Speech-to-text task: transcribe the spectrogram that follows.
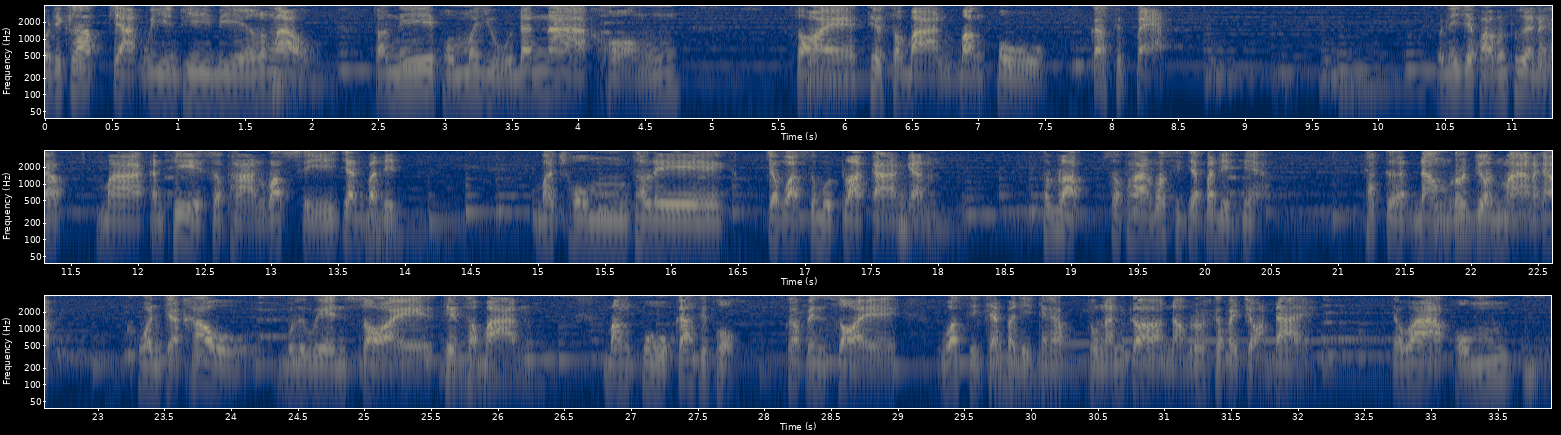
สวัสดีครับ จาก VNP มีเรื่องเล่า ตอนนี้ผมมาอยู่ด้านหน้าของซอยเทศบาลบางปู 98 วันนี้จะพาเพื่อนๆนะครับ มากันที่สะพานวัดศรีจันทร์ประดิษฐ์ มาชมทะเลจังหวัดสมุทรปราการกันสำหรับสะพานวัดศรีจันทร์ประดิษฐ์เนี่ย ถ้าเกิดนำรถยนต์มานะครับ ควรจะเข้าบริเวณซอยเทศบาลบางปู 96 ก็เป็นซอยวัดศรีจันทร์ประดิษฐ์นะครับ ตรงนั้นก็นำรถเข้าไปจอดได้ แต่ว่าผม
